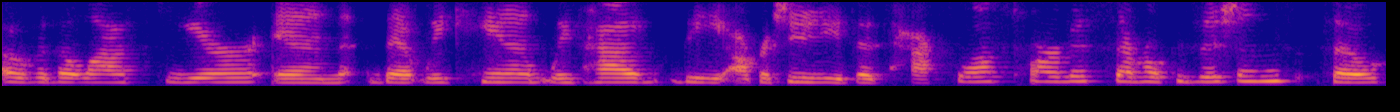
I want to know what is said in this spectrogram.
over the last year in that we can we've had the opportunity to tax loss harvest several positions. So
